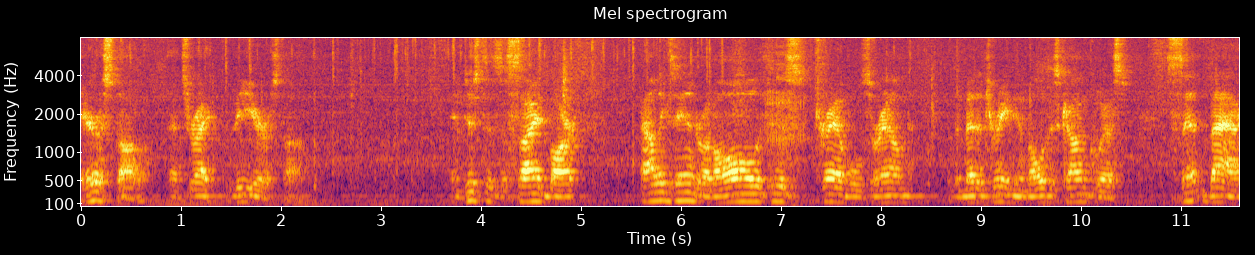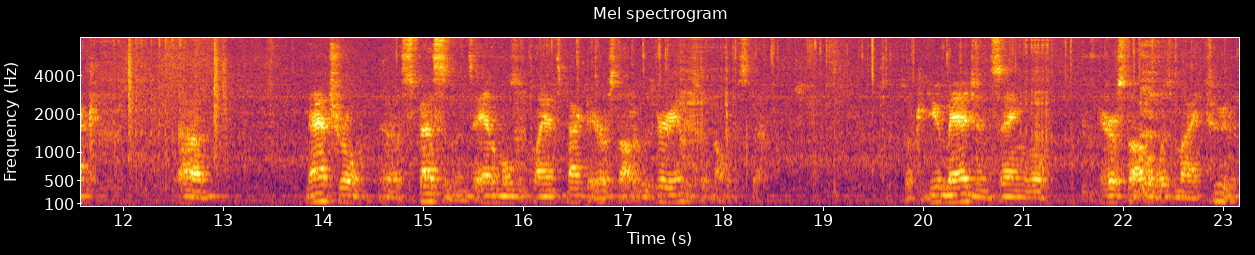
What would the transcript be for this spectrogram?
Aristotle. That's right, the Aristotle. And just as a sidebar, Alexander, on all of his travels around the Mediterranean, all of his conquests, sent back um, natural uh, specimens, animals and plants, back to Aristotle, who was very interested in all this stuff. So could you imagine saying, well, Aristotle was my tutor.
